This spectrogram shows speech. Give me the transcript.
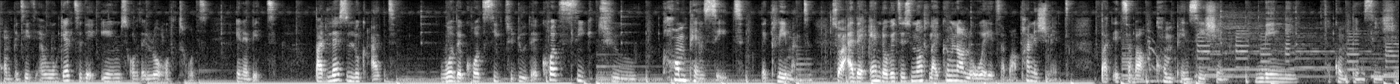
compensating, and we'll get to the aims of the law of torts in a bit. But let's look at what the courts seek to do. The courts seek to compensate the claimant. So at the end of it, it's not like criminal law where it's about punishment, but it's about compensation, mainly for compensation.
